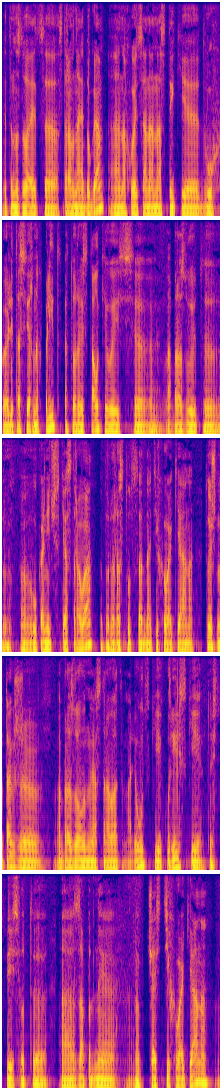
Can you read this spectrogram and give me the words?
это называется островная дуга. А, находится она на стыке двух литосферных плит, которые, сталкиваясь, э, образуют э, вулканические острова, которые растут с дна Тихого океана. Точно так же образованы острова там, Алиутские, Курильские, то есть весь вот э, а, западная часть Тихого океана э,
